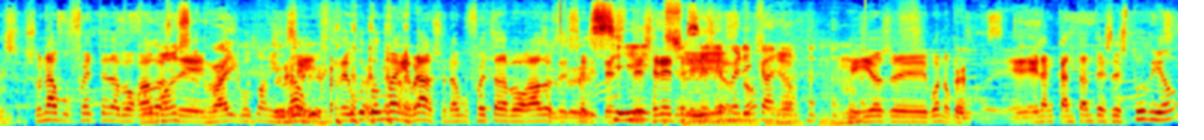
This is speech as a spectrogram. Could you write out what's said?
es, es una bufete de abogados ¿Cómo es de Ray Goodman y Sí, Brown? Ray Goodman y Brown es una bufeta de abogados de, serie- de, Sí, de serie de de serie televisión ¿no? americana. Señor. Ujú. Ellos, eh, bueno, Pero- eran cantantes de estudio.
